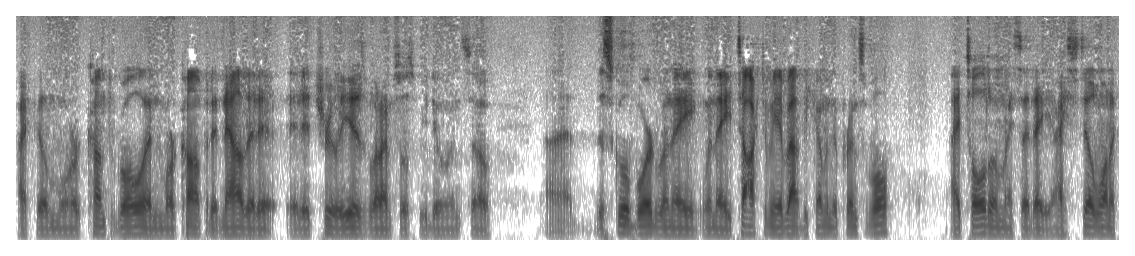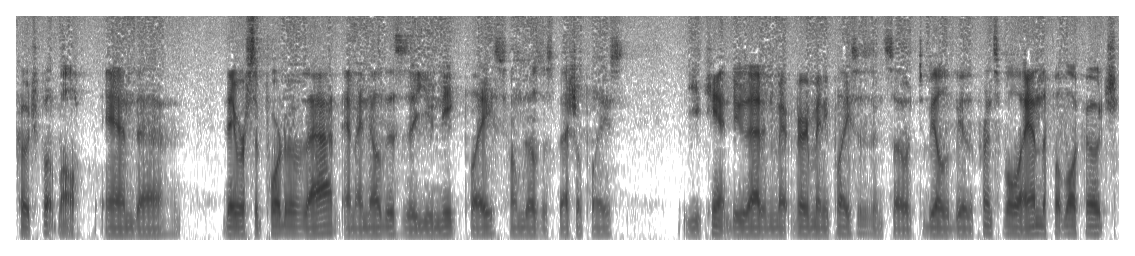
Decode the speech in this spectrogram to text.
I feel more comfortable and more confident now that it, it, it truly is what I'm supposed to be doing. So uh, the school board, when they when they talked to me about becoming the principal, I told them I said hey, I still want to coach football, and uh, they were supportive of that. And I know this is a unique place. Homedale's a special place. You can't do that in very many places, and so to be able to be the principal and the football coach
